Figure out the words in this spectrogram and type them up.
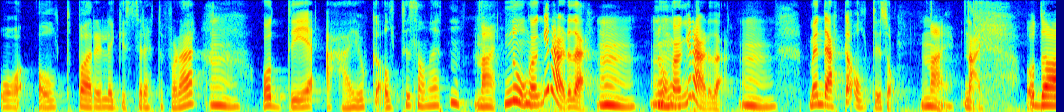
og alt bare legges til rette for deg. Og det er jo ikke alltid sannheten. Nei. Noen ganger er det det. Mm. Noen ganger er det det. Men det er ikke alltid sånn. Nei. Nei. Og da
